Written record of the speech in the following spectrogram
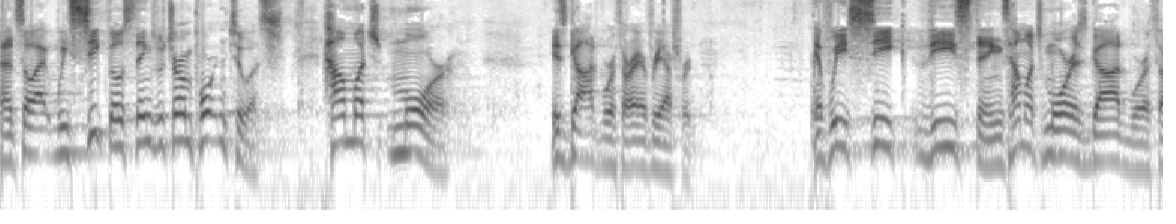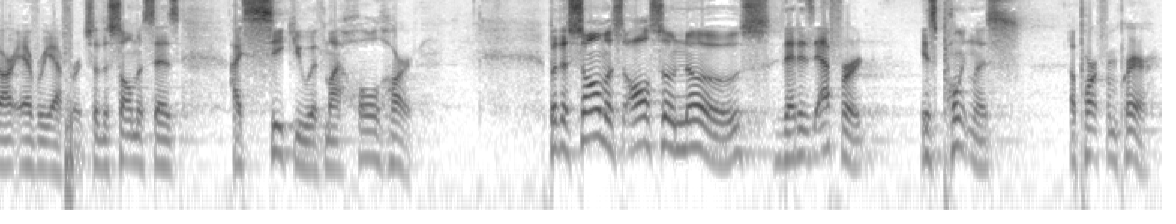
And so I, we seek those things which are important to us. How much more is God worth our every effort? If we seek these things, how much more is God worth our every effort? So the psalmist says, I seek you with my whole heart. But the psalmist also knows that his effort is pointless apart from prayer.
